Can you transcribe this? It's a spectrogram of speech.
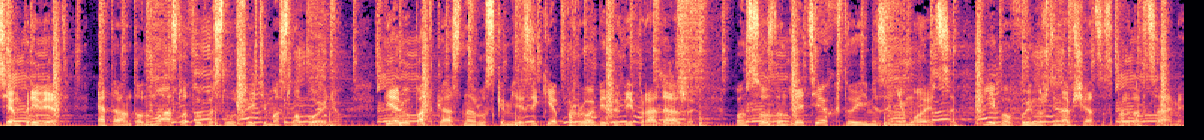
Всем привет! Это Антон Маслов, и вы слушаете «Маслобойню». Первый подкаст на русском языке про B2B продажи. Он создан для тех, кто ими занимается, либо вынужден общаться с продавцами,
